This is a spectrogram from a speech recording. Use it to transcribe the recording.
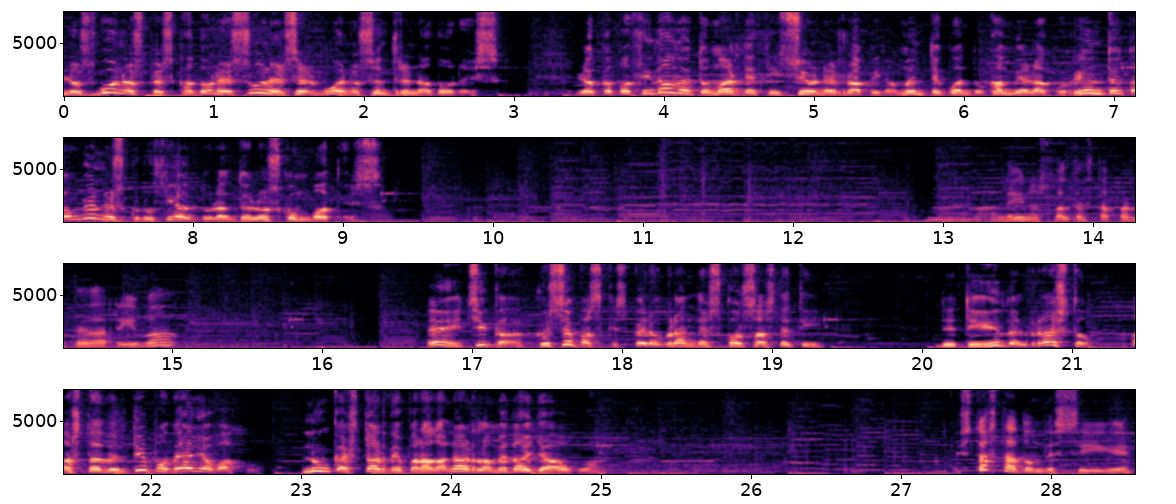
Los buenos pescadores suelen ser buenos entrenadores. La capacidad de tomar decisiones rápidamente cuando cambia la corriente también es crucial durante los combates. Vale, y nos falta esta parte de arriba. ¡Hey, chica! Que sepas que espero grandes cosas de ti. De ti y del resto, hasta del tipo de ahí abajo. Nunca es tarde para ganar la medalla agua. ¿Esto hasta dónde sigue?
